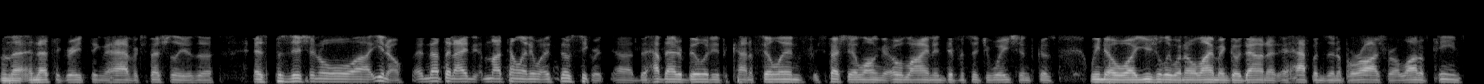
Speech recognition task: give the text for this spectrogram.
And that and that's a great thing to have, especially as a as positional. Uh, you know, and not that I, I'm not telling anyone. It's no secret uh, to have that ability to kind of fill in, especially along the O line in different situations, because we know uh, usually when O linemen go down, it, it happens in a barrage for a lot of teams.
